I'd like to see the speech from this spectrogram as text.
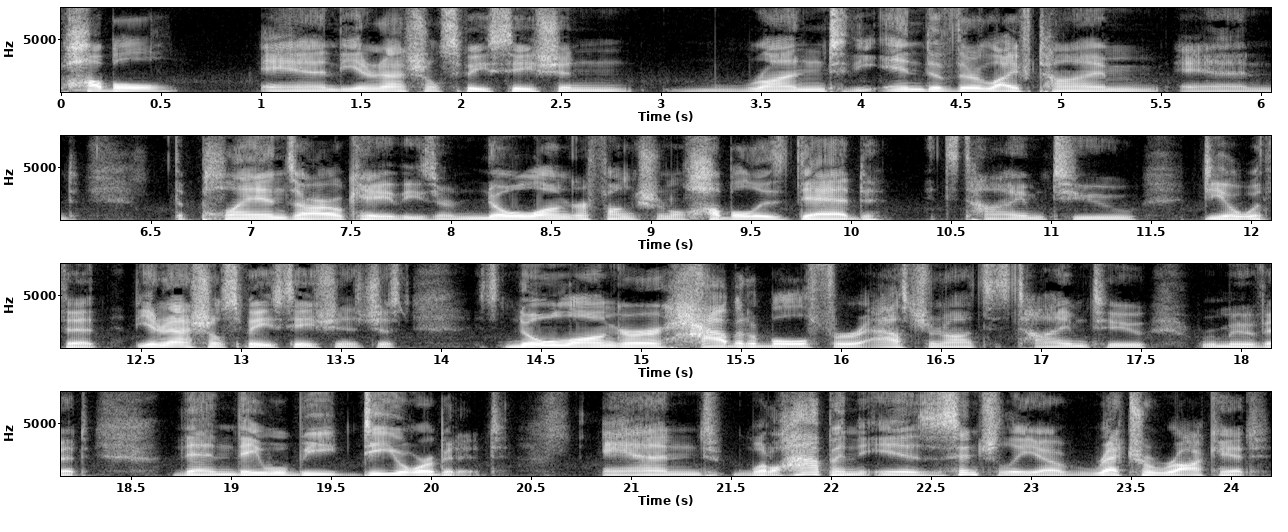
Hubble and the International Space Station run to the end of their lifetime and the plans are okay, these are no longer functional. Hubble is dead. It's time to deal with it. The International Space Station is just, it's no longer habitable for astronauts. It's time to remove it. Then they will be deorbited. And what'll happen is essentially a retro rocket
